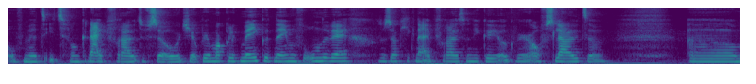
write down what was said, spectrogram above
Of met iets van knijpfruit of zo. Wat je ook weer makkelijk mee kunt nemen voor onderweg. Een zakje knijpfruit en die kun je ook weer afsluiten. Ehm,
